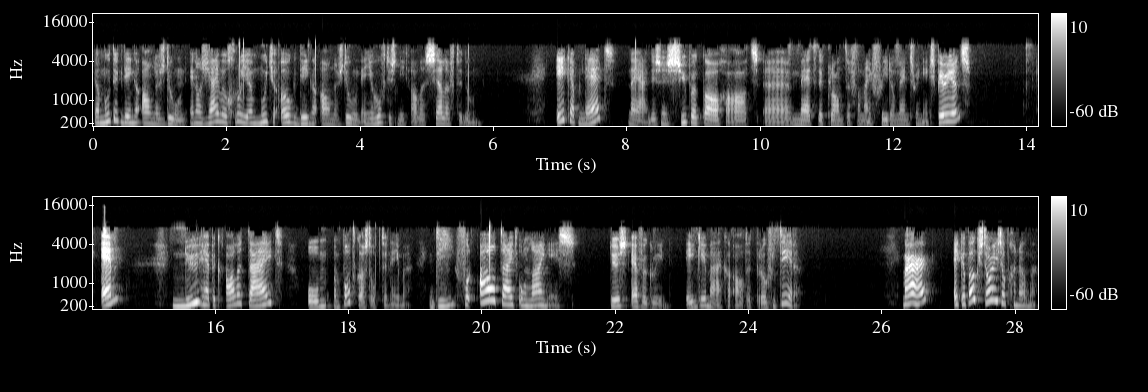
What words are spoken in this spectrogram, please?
dan moet ik dingen anders doen. En als jij wil groeien, moet je ook dingen anders doen. En je hoeft dus niet alles zelf te doen. Ik heb net, nou ja, dus een super call gehad uh, met de klanten van mijn Freedom Mentoring Experience. En nu heb ik alle tijd om een podcast op te nemen. Die voor altijd online is. Dus evergreen. Eén keer maken, altijd profiteren. Maar ik heb ook stories opgenomen.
